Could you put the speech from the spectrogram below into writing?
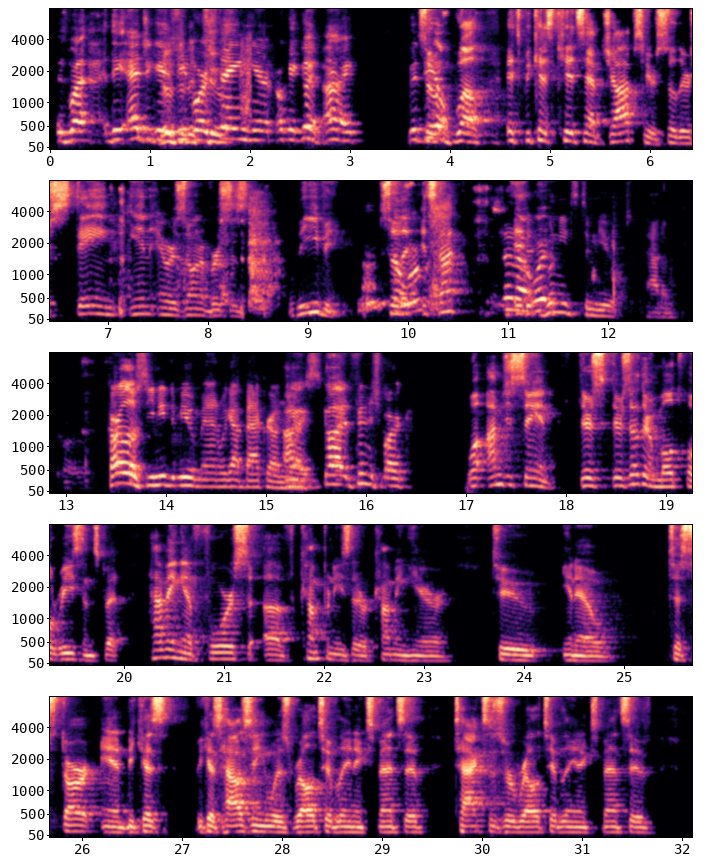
Is what the educated Those people are two. staying here. Okay, good. All right, good So, deal. well, it's because kids have jobs here, so they're staying in Arizona versus leaving. So No, that it's not. No, no, we're- Who needs to mute? Adam. Carlos, you need to mute, man. We got background noise. All right, noise. go ahead. Finish, Mark. Well, I'm just saying there's there's other multiple reasons, but having a force of companies that are coming here to you know to start and because because housing was relatively inexpensive, taxes are relatively inexpensive.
